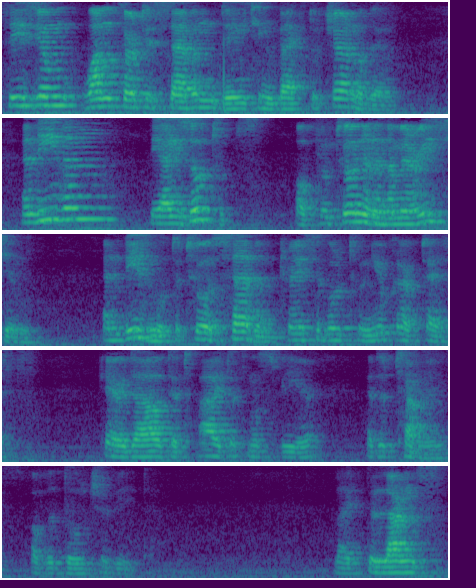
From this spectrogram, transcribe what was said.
cesium-137 dating back to Chernobyl, and even the isotopes of plutonium and americium and bismuth 207 traceable to nuclear tests carried out at high atmosphere at the time of the Dolce Vita. Like the lungs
